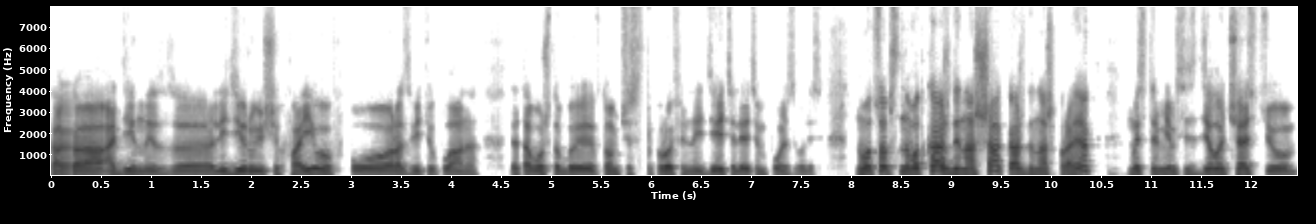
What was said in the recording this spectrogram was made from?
как а, один из э, лидирующих ФАИВов по развитию плана, для того, чтобы в том числе профильные деятели этим пользовались. Ну вот, собственно, вот каждый наш шаг, каждый наш проект мы стремимся сделать частью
